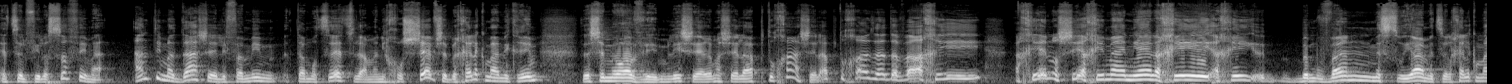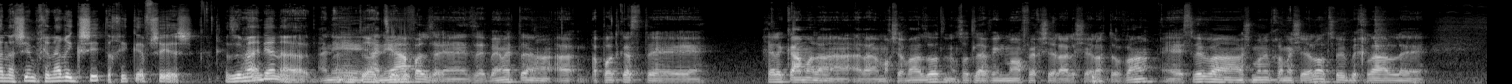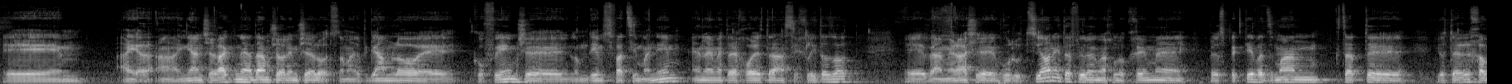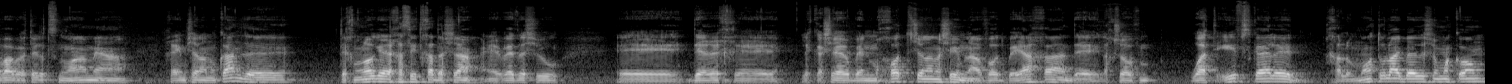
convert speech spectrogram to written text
אצל פילוסופים, האנטי מדע שלפעמים אתה מוצא אצלם, אני חושב שבחלק מהמקרים זה שהם אוהבים להישאר עם השאלה הפתוחה, השאלה הפתוחה זה הדבר הכי, הכי אנושי, הכי מעניין, הכי, הכי, במובן מסוים, אצל חלק מהאנשים מבחינה רגשית, הכי כיף שיש. אז זה מעניין. אני עף על זה, זה באמת, הפודקאסט חלק קם על, ה, על המחשבה הזאת, לנסות להבין מה הופך שאלה לשאלה טובה. אה, סביב ה-85 שאלות, סביב בכלל אה, אה, העניין שרק בני אדם שואלים שאלות, זאת אומרת, גם לא קופים שלומדים שפת סימנים, אין להם את היכולת השכלית הזאת, ואמירה שאבולוציונית אפילו, אם אנחנו לוקחים פרספקטיבת זמן קצת יותר רחבה ויותר צנועה מהחיים שלנו כאן, זה טכנולוגיה יחסית חדשה ואיזשהו... אה, דרך אה, לקשר בין מוחות של אנשים, לעבוד ביחד, אה, לחשוב what ifs כאלה, חלומות אולי באיזשהו מקום.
